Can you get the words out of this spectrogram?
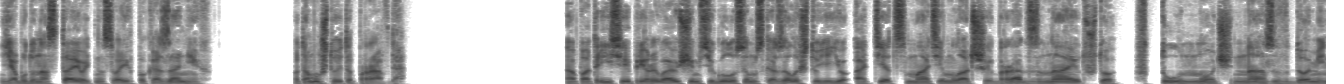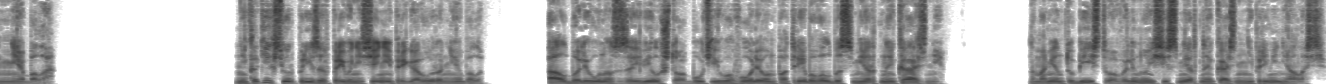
Я буду настаивать на своих показаниях, потому что это правда». А Патрисия прерывающимся голосом сказала, что ее отец, мать и младший брат знают, что в ту ночь нас в доме не было. Никаких сюрпризов при вынесении приговора не было. Алба Леунос заявил, что, будь его воля, он потребовал бы смертной казни. На момент убийства в Иллинойсе смертная казнь не применялась.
